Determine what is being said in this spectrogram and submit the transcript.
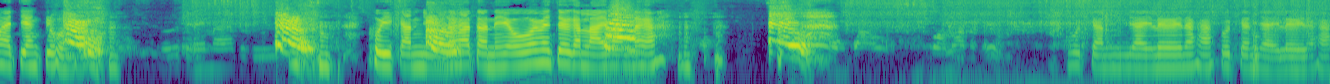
มาเจียงกลวง คุยกันอยู่นะคะ ตอนนี้โอ้ยไม่เจอกันหลายวันนะคะ พูดกันใหญ่เลยนะคะ พูดกันใหญ่เลยนะคะ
